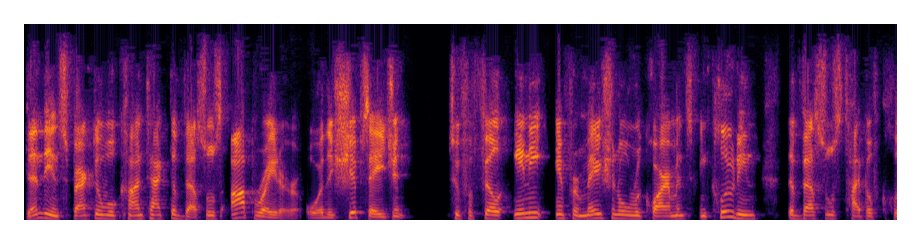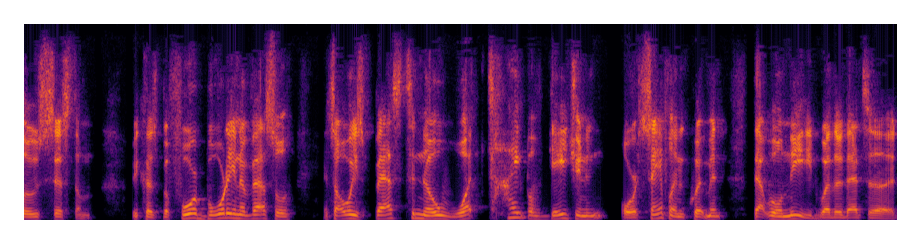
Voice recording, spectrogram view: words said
Then the inspector will contact the vessel's operator or the ship's agent to fulfill any informational requirements, including the vessel's type of closed system. Because before boarding a vessel, it's always best to know what type of gauging or sampling equipment that we'll need, whether that's a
